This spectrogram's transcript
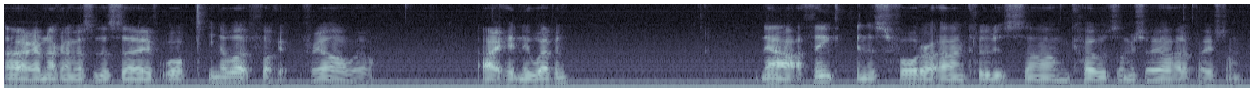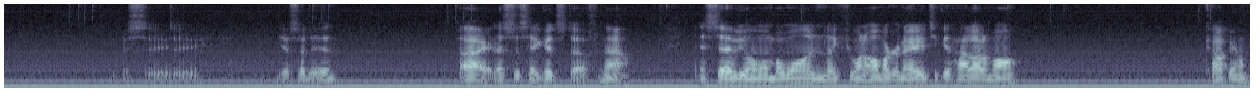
Alright, I'm not going to mess with this save. Well, you know what? Fuck it. For y'all, will. Alright, hit new weapon. Now, I think in this folder I included some codes. Let me show y'all how to paste them. Let's see. Yes, I did. Alright, let's just hit good stuff. Now, instead of doing one by one, like if you want all my grenades, you can highlight them all. Copy them.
